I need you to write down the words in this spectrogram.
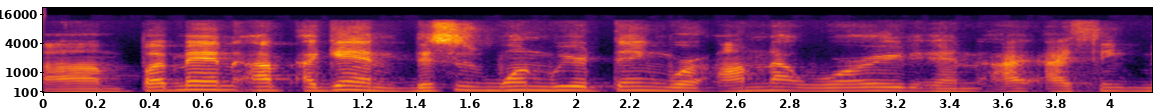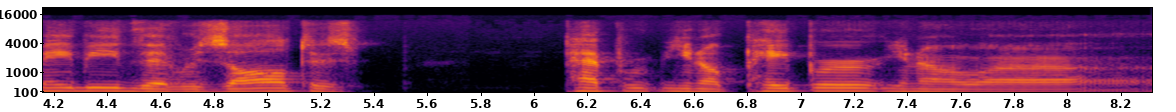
Um, but man, I'm, again, this is one weird thing where I'm not worried, and I, I think maybe the result is pepper, you know, paper, you know, uh,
